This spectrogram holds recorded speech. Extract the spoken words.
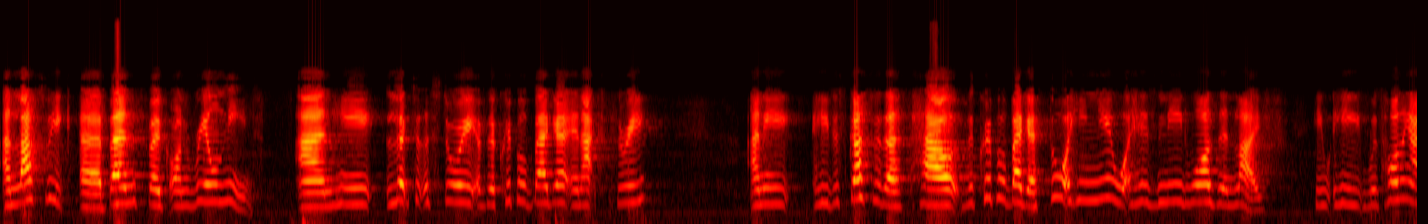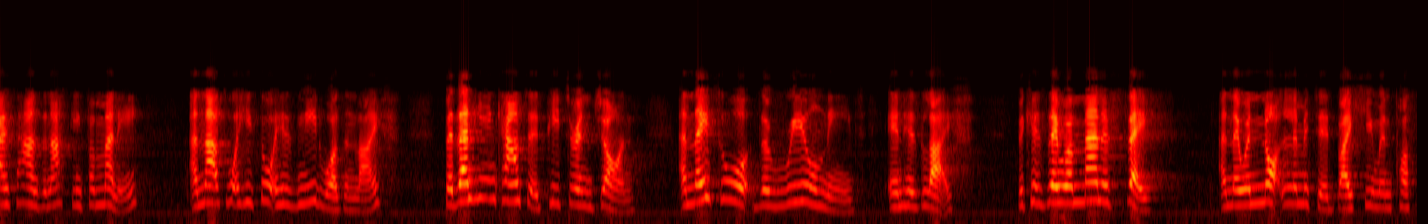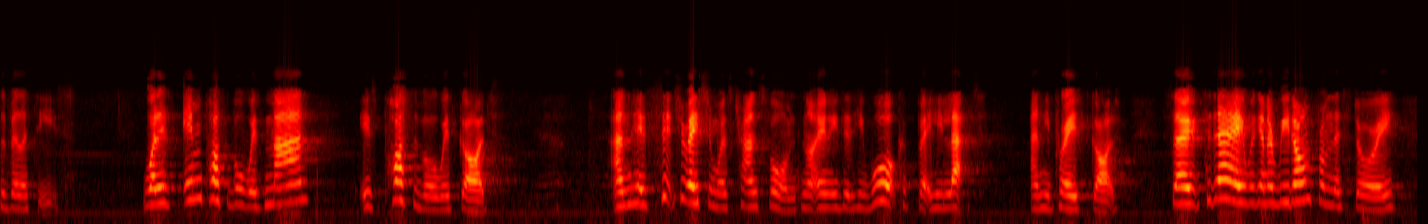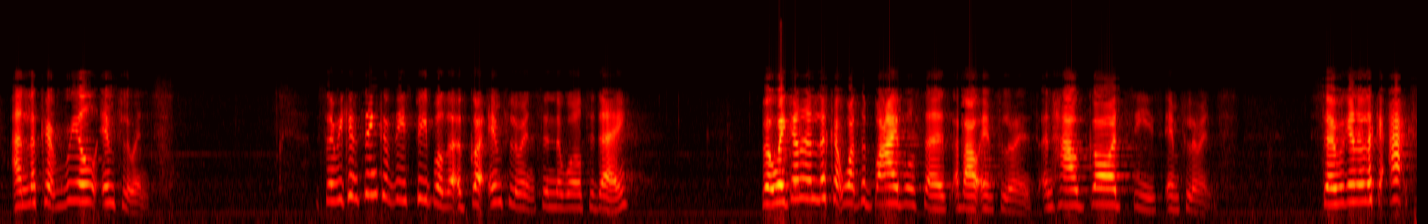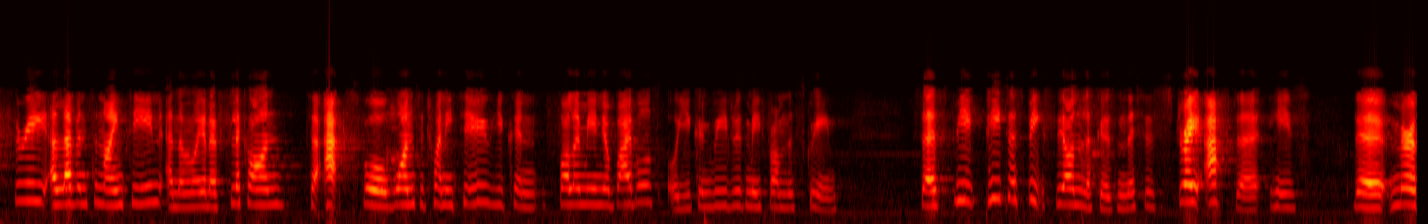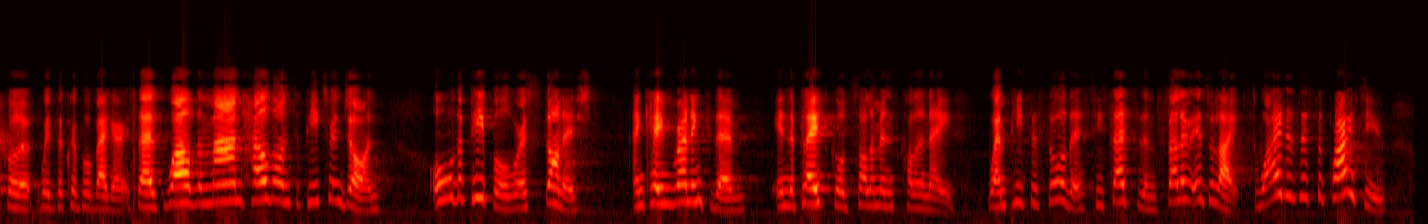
And last week, uh, Ben spoke on real need. And he looked at the story of the crippled beggar in Acts 3. And he, he discussed with us how the crippled beggar thought he knew what his need was in life. He, he was holding out his hands and asking for money. And that's what he thought his need was in life. But then he encountered Peter and John. And they saw the real need in his life because they were men of faith and they were not limited by human possibilities. What is impossible with man is possible with God. And his situation was transformed. Not only did he walk, but he leapt and he praised God. So today we're going to read on from this story and look at real influence. So we can think of these people that have got influence in the world today but we're going to look at what the Bible says about influence and how God sees influence. So we're going to look at Acts 3 11 to 19, and then we're going to flick on to Acts 4 1 to 22. You can follow me in your Bibles, or you can read with me from the screen. It says Peter speaks to the onlookers, and this is straight after he's the miracle with the crippled beggar. It says, While the man held on to Peter and John, all the people were astonished and came running to them in the place called Solomon's Colonnade. When Peter saw this, he said to them, Fellow Israelites, why does this surprise you?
